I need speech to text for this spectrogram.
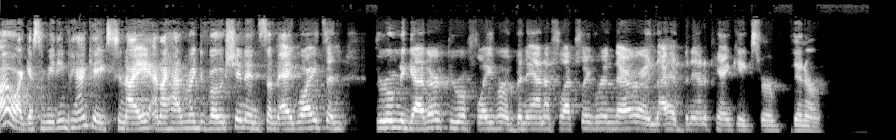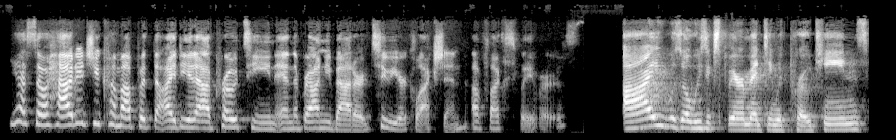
oh, I guess I'm eating pancakes tonight. And I had my devotion and some egg whites and threw them together, threw a flavor of banana flex flavor in there, and I had banana pancakes for dinner. Yeah. So, how did you come up with the idea to add protein and the brownie batter to your collection of flex flavors? I was always experimenting with proteins,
